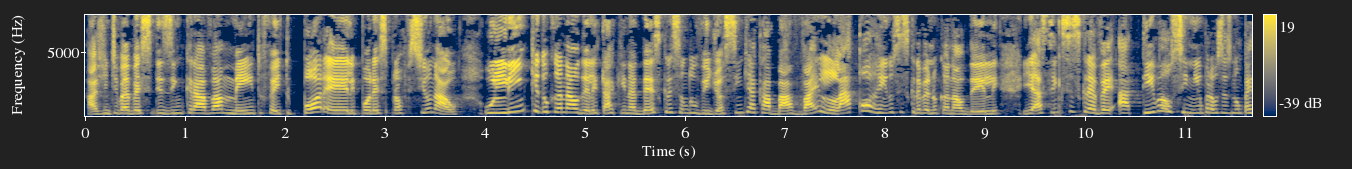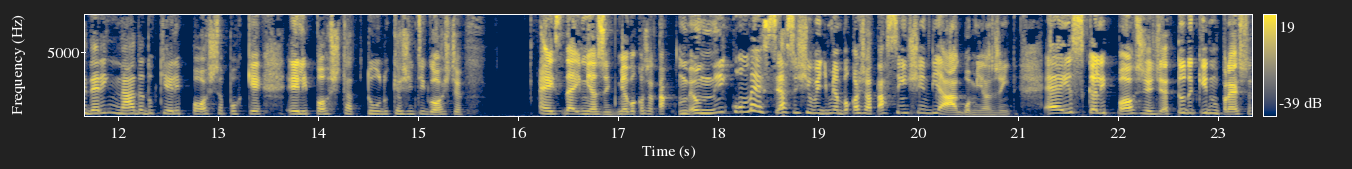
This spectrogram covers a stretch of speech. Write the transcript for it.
a gente vai ver esse desencravamento feito por ele, por esse profissional. O link do canal dele tá aqui na descrição do vídeo. Assim que acabar, vai lá correndo se inscrever no canal dele. E assim que se inscrever, ativa o sininho para vocês não perderem nada do que ele posta, porque ele posta tudo que a gente gosta. É isso daí, minha gente. Minha boca já tá. Eu nem comecei a assistir o vídeo, minha boca já tá se enchendo de água, minha gente. É isso que ele posta, gente. É tudo que não presta.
